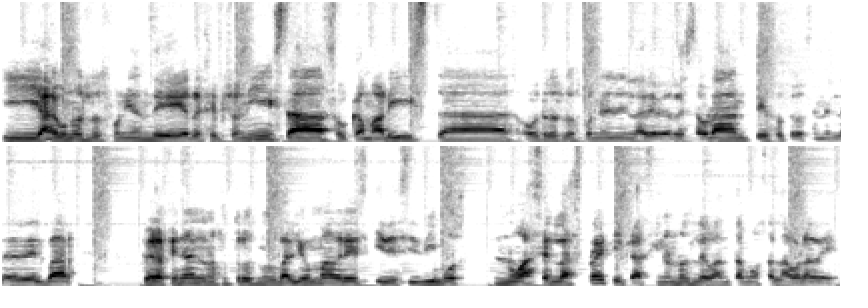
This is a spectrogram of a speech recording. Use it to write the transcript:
y algunos los ponían de recepcionistas o camaristas, otros los ponían en el área de restaurantes, otros en el área del bar, pero al final nosotros nos valió madres y decidimos no hacer las prácticas, y no nos levantamos a la hora de,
